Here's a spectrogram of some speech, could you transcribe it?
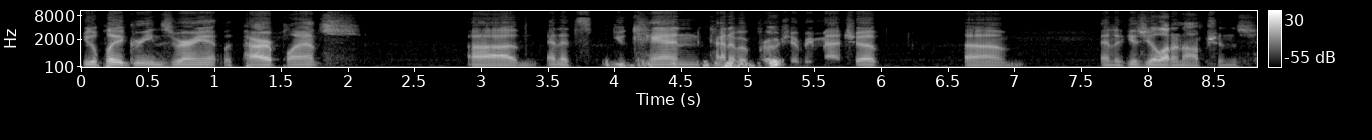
you can play a greens variant with power plants, um, and it's you can kind of approach every matchup, um, and it gives you a lot of options.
